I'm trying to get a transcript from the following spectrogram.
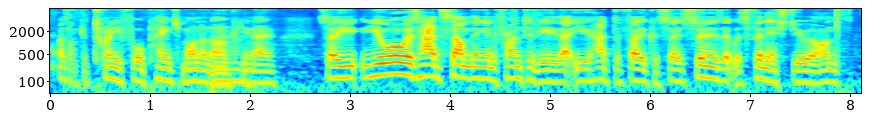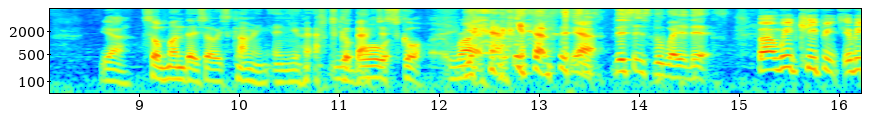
that was like a 24-page monolog Mm-hmm. you know. So you, you always had something in front of you that you had to focus. So as soon as it was finished, you were on. Yeah. So Monday's always coming, and you have to go You back to school. right. Yeah. yeah, this, Yeah. Is, this is the way it is. But we'd keep it. We,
